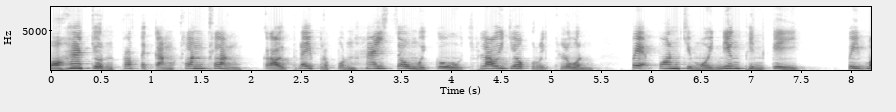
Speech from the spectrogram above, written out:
មហាជនប្រតិកម្មខ្លាំងខ្លាំងក្រោយប្តីប្រពន្ធហៃសូមួយគូឆ្លោយយករួចខ្លួន ពាក់ព័ន្ធជាមួយនាងភិនគី ពីប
